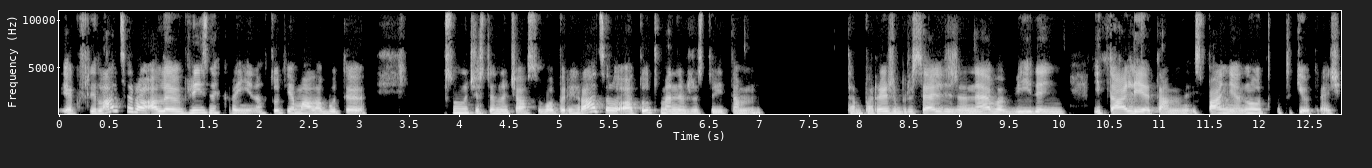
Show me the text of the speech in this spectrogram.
як фрілансера, але в різних країнах. Тут я мала бути основну частину часу в опері Грацу, а тут в мене вже стоїть там там Париж, Брюссель, Женева, Відень, Італія, там Іспанія, ну от, такі от речі.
